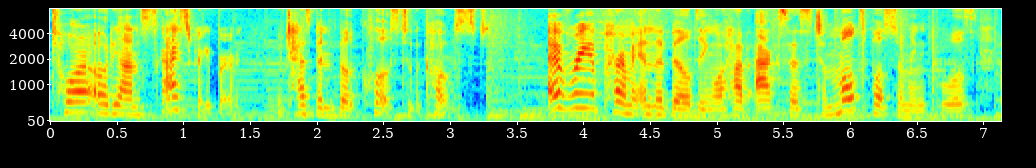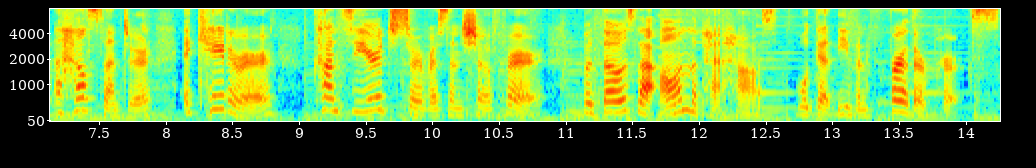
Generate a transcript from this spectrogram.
Tour Odeon skyscraper, which has been built close to the coast. Every apartment in the building will have access to multiple swimming pools, a health center, a caterer, concierge service, and chauffeur, but those that own the penthouse will get even further perks.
